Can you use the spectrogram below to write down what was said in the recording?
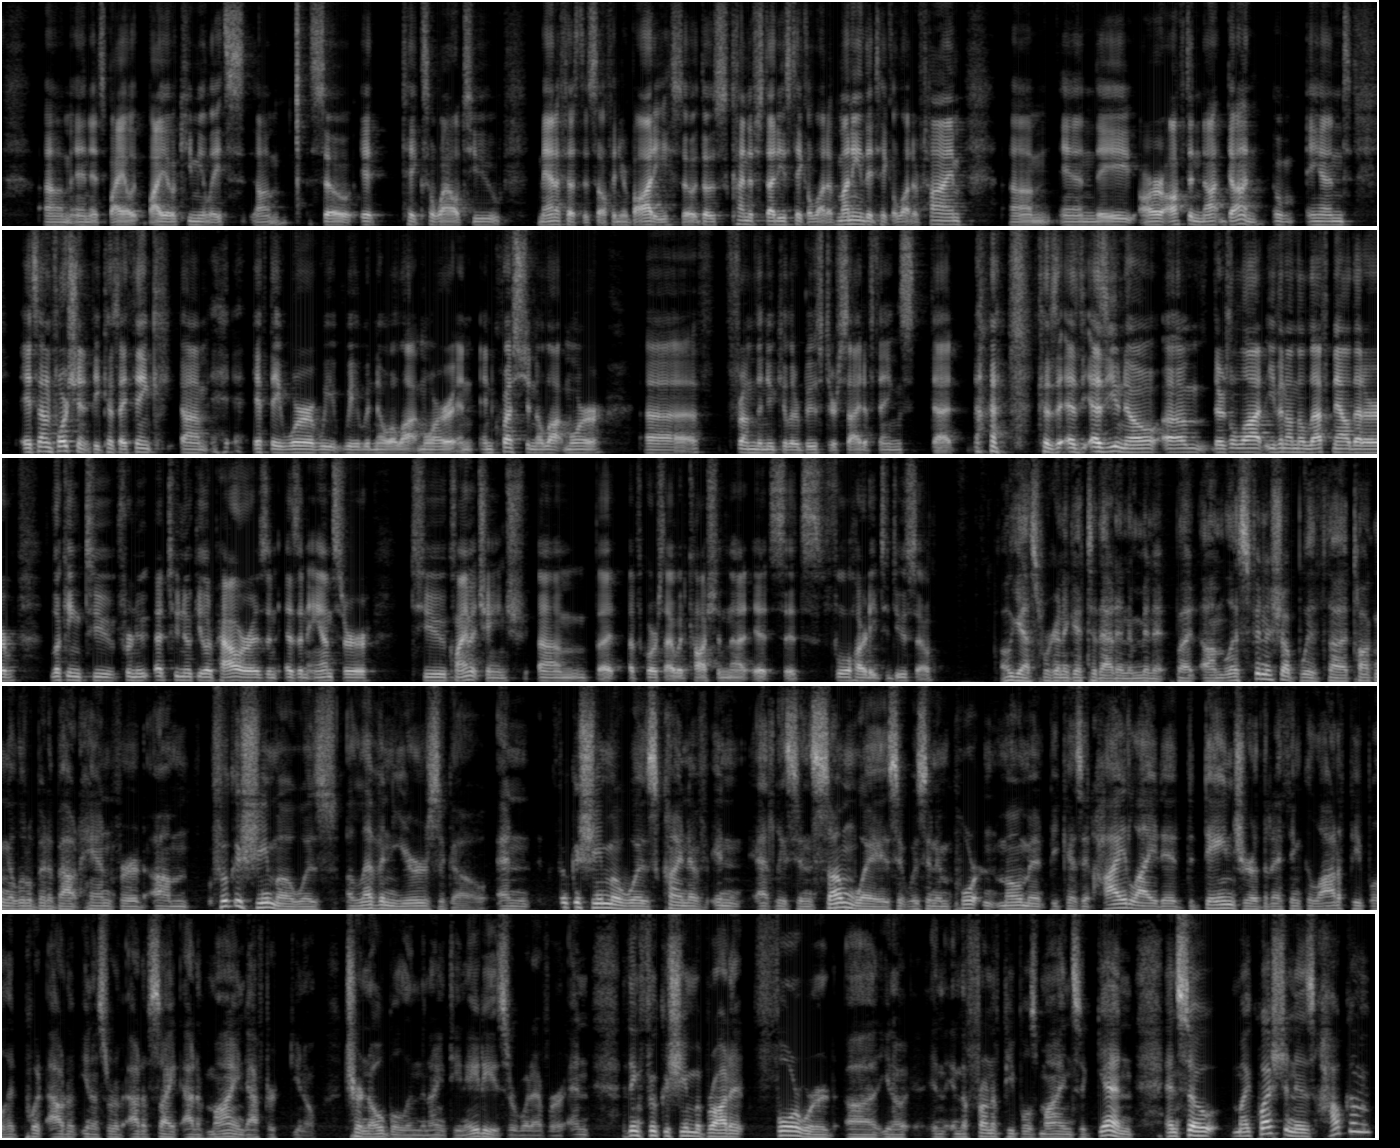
um, and it's bio bioaccumulates. Um, so it takes a while to manifest itself in your body. So those kind of studies take a lot of money. They take a lot of time, um, and they are often not done. Um, and it's unfortunate because I think um, if they were, we we would know a lot more and and question a lot more uh, from the nuclear booster side of things that because as, as you know um, there's a lot even on the left now that are looking to for nu- uh, to nuclear power as an as an answer to climate change. Um, but of course, I would caution that it's it's foolhardy to do so. Oh yes, we're going to get to that in a minute, but um, let's finish up with uh, talking a little bit about Hanford. Um, Fukushima was 11 years ago, and Fukushima was kind of in at least in some ways it was an important moment because it highlighted the danger that I think a lot of people had put out of you know sort of out of sight out of mind after you know Chernobyl in the 1980s or whatever. And I think Fukushima brought it forward uh, you know in in the front of people's minds again. And so my question is how come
